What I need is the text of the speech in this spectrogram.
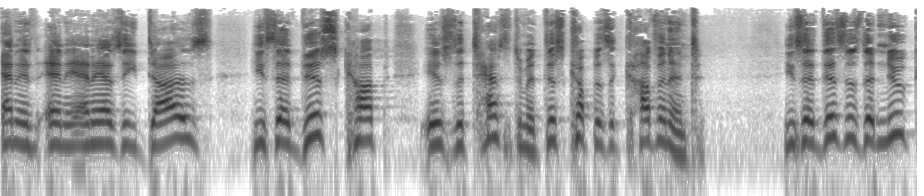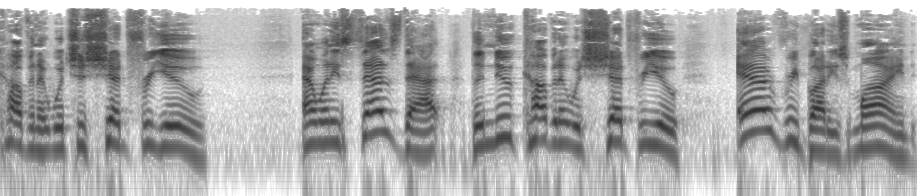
and, and, and as he does, he said, This cup is the testament. This cup is a covenant. He said, This is the new covenant which is shed for you. And when he says that, the new covenant was shed for you, everybody's mind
